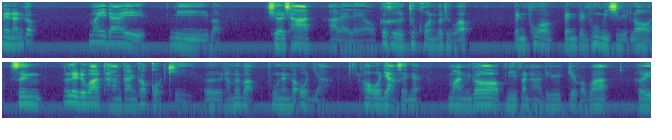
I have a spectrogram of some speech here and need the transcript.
ในนั้นก็ไม่ได้มีแบบเชื้อชาติอะไรแล้ว ก็คือทุกคนก็ถือว่าเป็นผู้เป็นเป็นผู้มีชีวิตรอด ซึ่งก็เลยได้ว่าทางการก็กดขี่เออทำให้แบบผู้นั้นก็อดอยากพออดอยากเสร็จเนี่ยมันก็มีปัญหาที่เกี่ยวกับว่า เฮ้ย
